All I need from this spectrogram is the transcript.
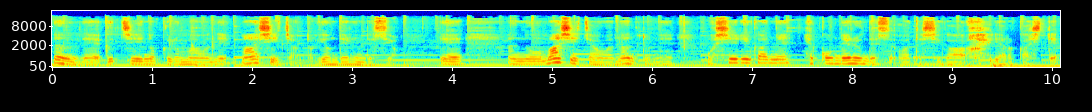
なのでうちの車をねマーシーちゃんと呼んでるんですよ。であのマーシーちゃんはなんとねお尻がねへこんでるんです。私が やらかして。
